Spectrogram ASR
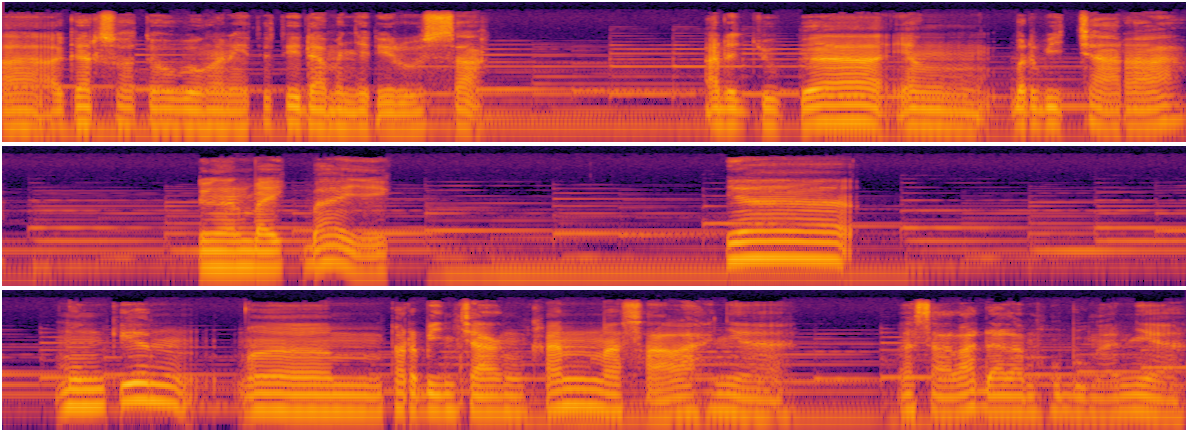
eh, agar suatu hubungan itu tidak menjadi rusak. Ada juga yang berbicara dengan baik-baik. Ya mungkin memperbincangkan masalahnya masalah dalam hubungannya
